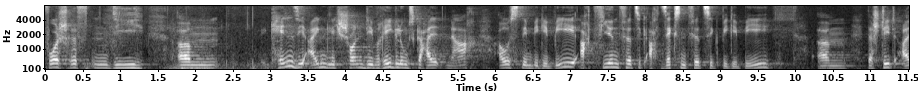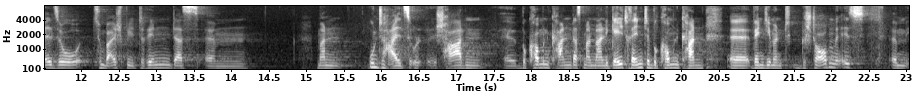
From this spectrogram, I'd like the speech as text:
Vorschriften, die ähm, kennen Sie eigentlich schon dem Regelungsgehalt nach aus dem BGB 844, 846 BGB. Ähm, da steht also zum Beispiel drin, dass ähm, man Unterhaltsschaden bekommen kann, dass man mal eine Geldrente bekommen kann, äh, wenn jemand gestorben ist. Ähm,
